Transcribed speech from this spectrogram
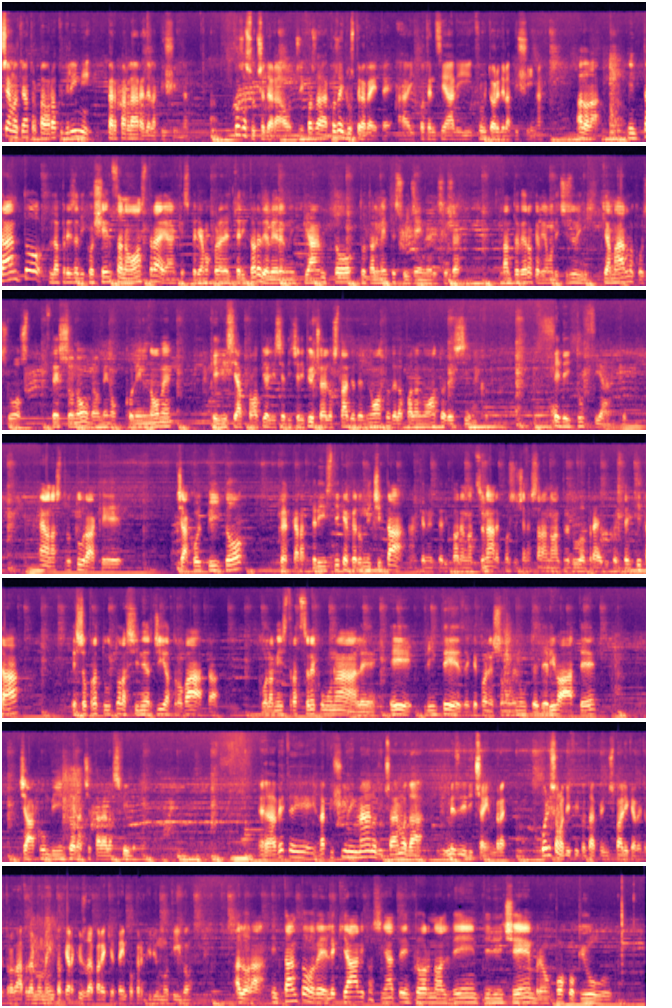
Siamo al Teatro Pavarotti di Lini per parlare della piscina. Cosa succederà oggi? Cosa, cosa illustrerete ai potenziali fruitori della piscina? Allora, intanto la presa di coscienza nostra e anche speriamo quella del territorio di avere un impianto totalmente sui generis, cioè tanto è vero che abbiamo deciso di chiamarlo col suo stesso nome, o almeno con il nome che gli si appropria, gli si addice di più, cioè lo stadio del nuoto, della pallanuoto e del sinco e dei tuffi anche è una struttura che ci ha colpito per caratteristiche, per unicità anche nel territorio nazionale, forse ce ne saranno altre due o tre di queste entità e soprattutto la sinergia trovata con l'amministrazione comunale e le intese che poi ne sono venute derivate ci ha convinto ad accettare la sfida. Eh, avete la piscina in mano diciamo dal mese di dicembre. Quali sono le difficoltà principali che avete trovato dal momento che era chiusa da parecchio tempo per più di un motivo? Allora, intanto vabbè, le chiavi consegnate intorno al 20 di dicembre, un poco più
